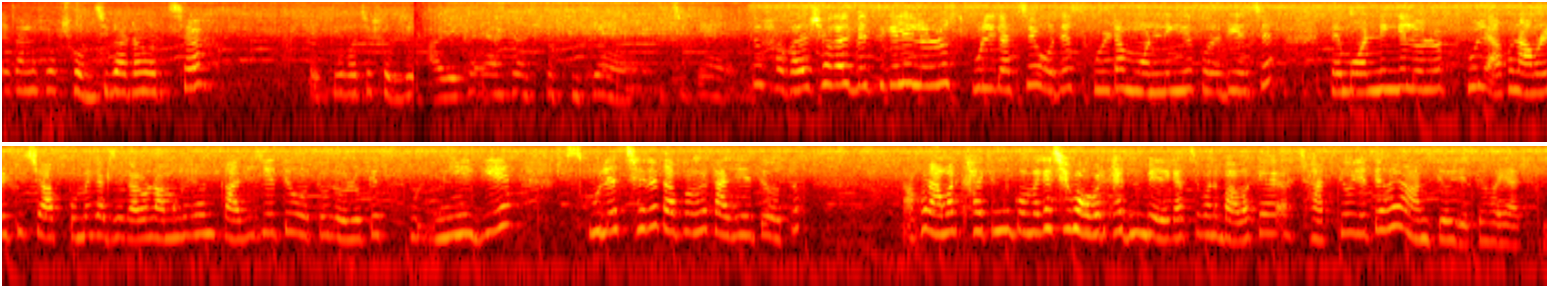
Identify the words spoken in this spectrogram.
এখানে সব সবজি কাটা হচ্ছে দেখতেই পাচ্ছ সবজি আর এখানে আছে আজকে চিকেন চিকেন তো সকাল সকাল বেসিক্যালি লোলো স্কুল গেছে, ওদের স্কুলটা মর্নিংয়ে করে দিয়েছে। তাই মর্নিংয়ে লোলোর স্কুল এখন আমার একটু চাপ কমে গেছে, কারণ আমাকে যখন কাজে যেতে হতো লোলোকে স্কুল নিয়ে গিয়ে স্কুলে ছেড়ে তারপর আমাকে কাজে যেতে হতো। এখন আমার খাটনি কমে গেছে, বাবার খাটনি বেড়ে গেছে মানে বাবাকে ছাড়তেও যেতে হয়, আনতেও যেতে হয় আর কি।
